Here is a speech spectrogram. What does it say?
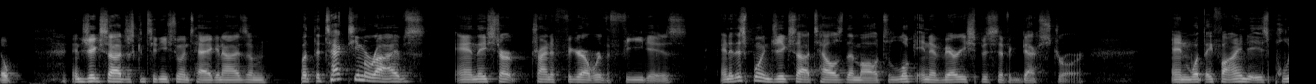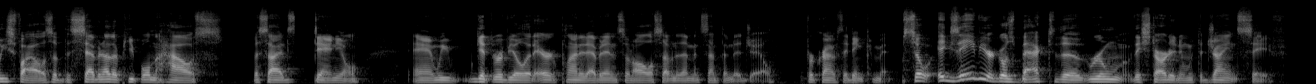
Nope. And jigsaw just continues to antagonize him. But the tech team arrives and they start trying to figure out where the feed is. And at this point jigsaw tells them all to look in a very specific desk drawer. And what they find is police files of the seven other people in the house besides daniel. And we get the reveal that Eric planted evidence on all seven of them and sent them to jail for crimes they didn't commit. So Xavier goes back to the room they started in with the giant safe,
